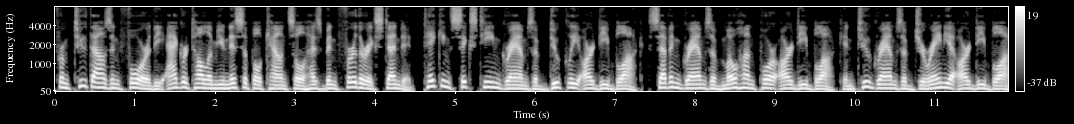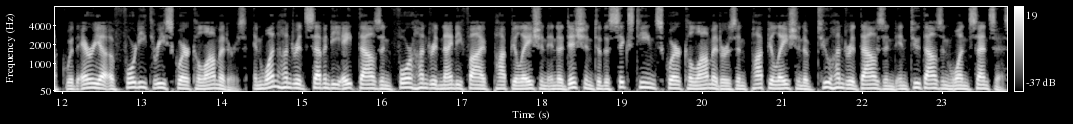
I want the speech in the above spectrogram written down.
From 2004 the Agartala Municipal Council has been further extended, taking 16 grams of Dukli RD block, 7 grams of Mohanpur RD block and 2 grams of Jirania RD block with area of 43 square kilometers, and 178,495 population in addition to the 16 square kilometers and population of 200,000 in 2001 census.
